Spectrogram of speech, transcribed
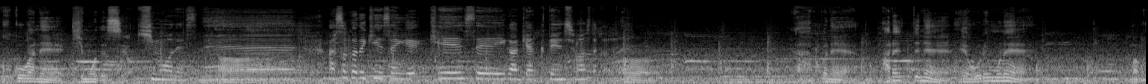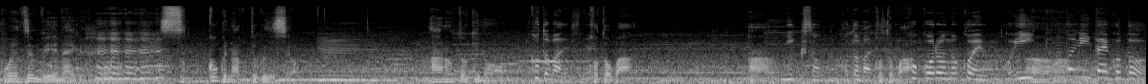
ここがね肝ですよ。肝ですね。ああそこで形勢が形勢が逆転しましたからね、うん、やっぱねあれってねいや俺もねまあこれ全部言えないけども すっごく納得ですよ。うんあの時の言葉ですね。言葉。あニクソンの言葉です、ね、言葉。心の声。こうい本当に言いたいことを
